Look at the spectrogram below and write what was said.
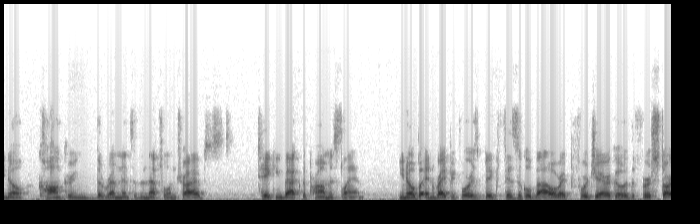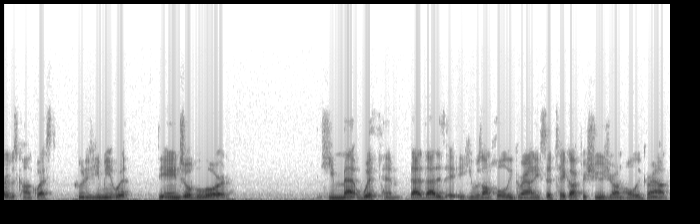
you know, conquering the remnants of the Nephilim tribes, taking back the promised land. You know, but and right before his big physical battle, right before Jericho, the first start of his conquest, who did he meet with? The angel of the Lord. He met with him. That that is he was on holy ground. He said, "Take off your shoes, you're on holy ground."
